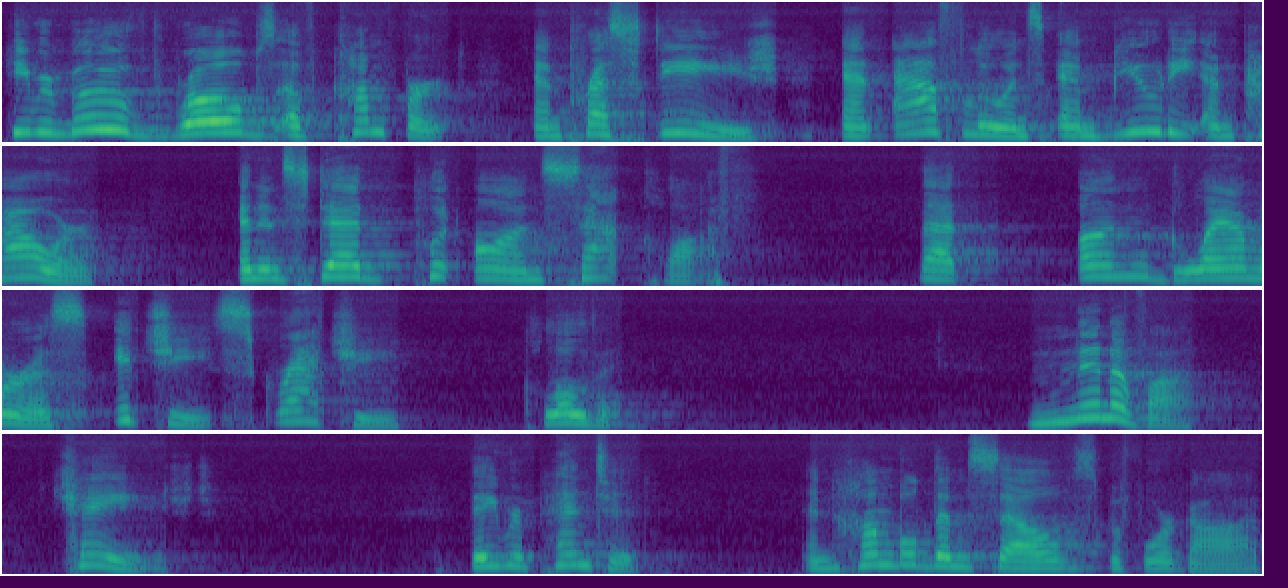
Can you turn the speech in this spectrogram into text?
He removed robes of comfort and prestige and affluence and beauty and power and instead put on sackcloth, that unglamorous, itchy, scratchy clothing. Nineveh changed. They repented and humbled themselves before God.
